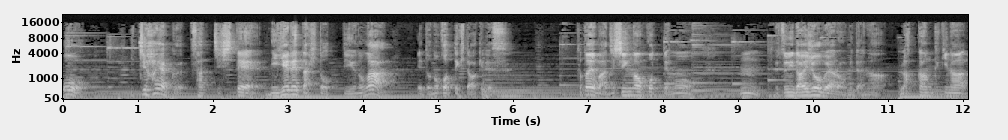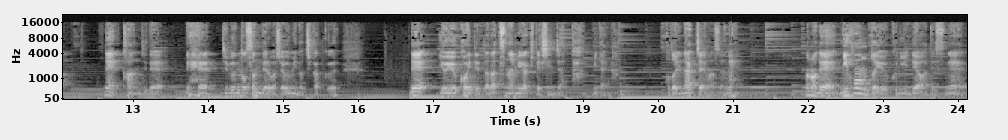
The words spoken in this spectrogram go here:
をいち早く察知して逃げれた人っていうのが、えっと、残ってきたわけです。例えば地震が起こっても、うん、別に大丈夫やろ、みたいな楽観的なね、感じで、で、自分の住んでる場所海の近く、で、余裕こいてたら津波が来て死んじゃった、みたいなことになっちゃいますよね。なので、日本という国ではですね、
